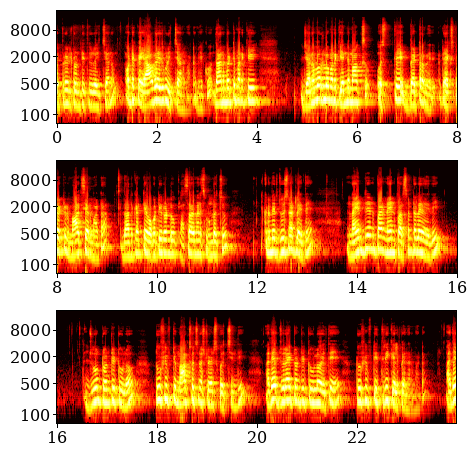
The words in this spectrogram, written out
April twenty త్రీలో ఇచ్చాను. ఒకటి యొక్క యావరేజ్ కూడా ఇచ్చాను అనమాట మీకు. దాన్ని బట్టి మనకి జనవరిలో మనకి ఎన్ని మార్క్స్ వస్తే బెటర్ అనేది అంటే ఎక్స్పెక్టెడ్ మార్క్స్ అనమాట దానికంటే ఒకటి రెండు ప్లస్ ఆర్ మైనస్ ఉండొచ్చు. ఇక్కడ మీరు చూసినట్లయితే ninety nine point nine percentile అనేది జూన్ ట్వంటీ టూలో టూ ఫిఫ్టీ మార్క్స్ వచ్చిన స్టూడెంట్స్కి వచ్చింది. అదే జూలై ట్వంటీ టూలో అయితే టూ ఫిఫ్టీ త్రీకి వెళ్ళిపోయింది అనమాట అదే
